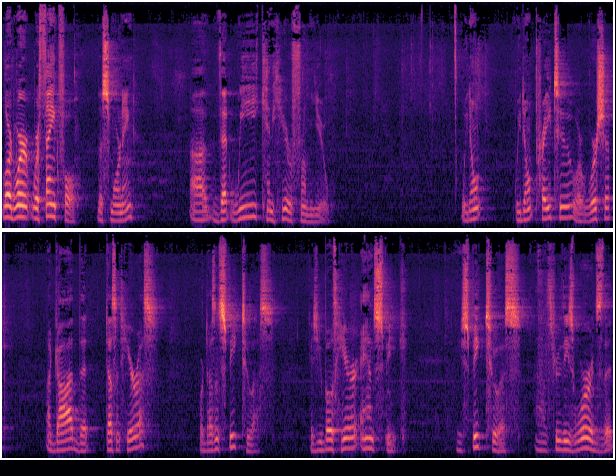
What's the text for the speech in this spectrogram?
Lord, we're, we're thankful this morning uh, that we can hear from you. We don't, we don't pray to or worship a God that doesn't hear us or doesn't speak to us because you both hear and speak. You speak to us uh, through these words that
